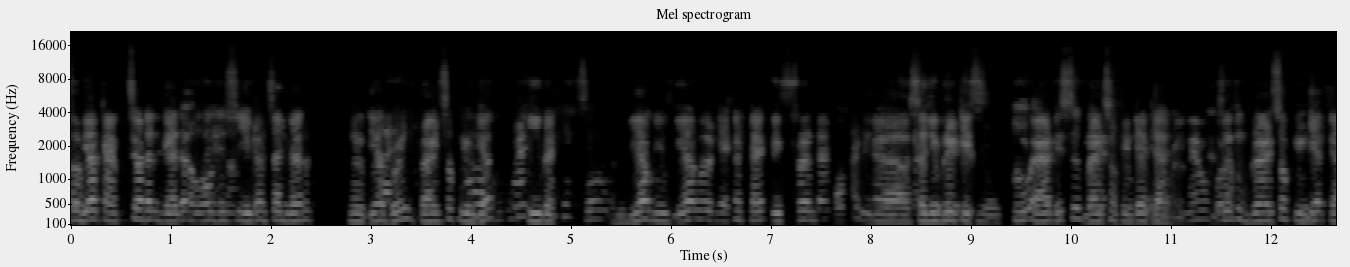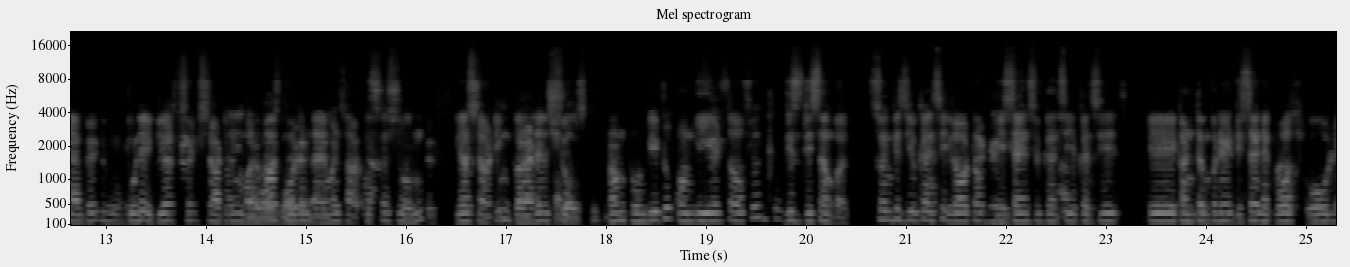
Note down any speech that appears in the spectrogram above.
So we have captured and gathered all these events and we are we are doing Brides of India event. We have we have uh, taken like different uh, celebrities to add this Brides of India campaign. So this Brides of India campaign today we are starting Malabar Golden Diamonds Artists Showroom. We are starting bridal show from 20 to 28th of this December. So in this you can see lot of designs. You can see you can see a contemporary design across gold,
